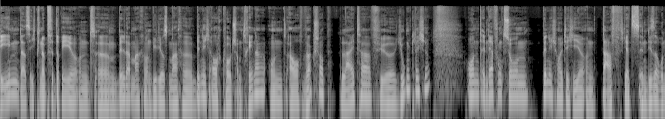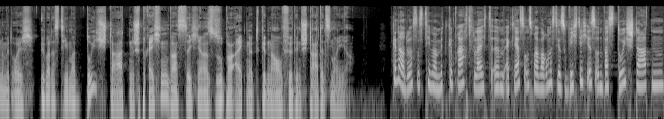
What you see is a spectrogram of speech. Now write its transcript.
dem, dass ich Knöpfe drehe und ähm, Bilder mache und Videos mache, bin ich auch Coach und Trainer und auch Workshop-Leiter für Jugendliche. Und in der Funktion bin ich heute hier und darf jetzt in dieser Runde mit euch über das Thema Durchstarten sprechen, was sich ja super eignet genau für den Start ins neue Jahr. Genau, du hast das Thema mitgebracht. Vielleicht ähm, erklärst du uns mal, warum es dir so wichtig ist und was Durchstarten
